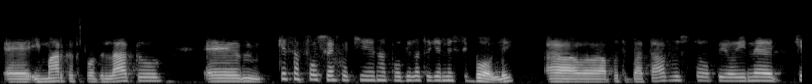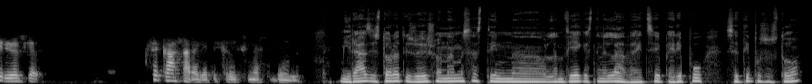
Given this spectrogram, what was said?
ε, η μάρκα του ποδηλάτου. Ε, και σαφώς έχω και ένα ποδήλατο για μέσα στην πόλη, από την Πατάβου, το οποίο είναι κυρίως για, ξεκάθαρα για τη χρήση μέσα στην πόλη. Μοιράζεις τώρα τη ζωή σου ανάμεσα στην Ολλανδία και στην Ελλάδα, έτσι, περίπου σε τι ποσοστό;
